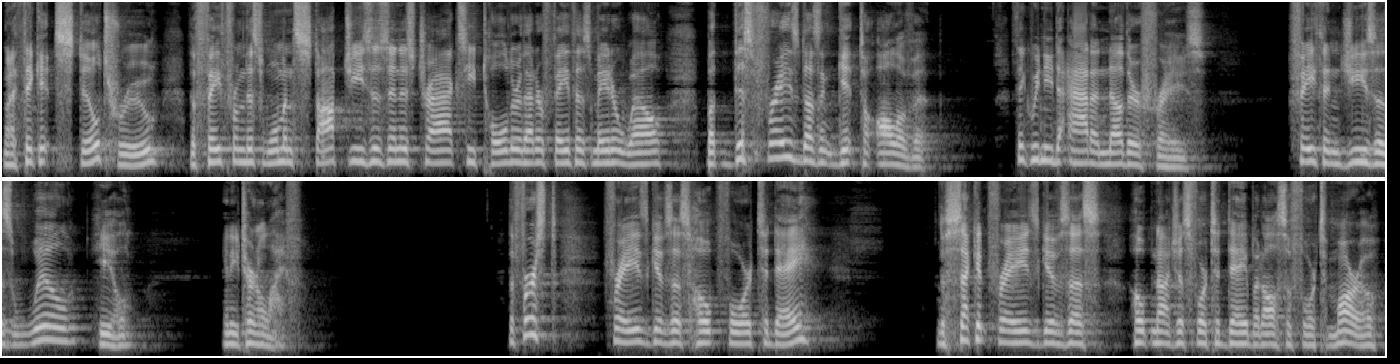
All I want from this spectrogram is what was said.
And I think it's still true. The faith from this woman stopped Jesus in his tracks. He told her that her faith has made her well. But this phrase doesn't get to all of it. I think we need to add another phrase faith in Jesus will heal in eternal life. The first phrase gives us hope for today. The second phrase gives us hope not just for today, but also for tomorrow.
